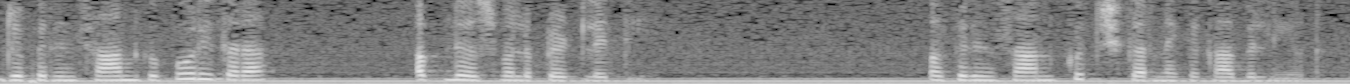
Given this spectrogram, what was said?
جو پھر انسان کو پوری طرح اپنے اس میں لپیٹ لیتی اور پھر انسان کچھ کرنے کے قابل نہیں ہوتا۔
